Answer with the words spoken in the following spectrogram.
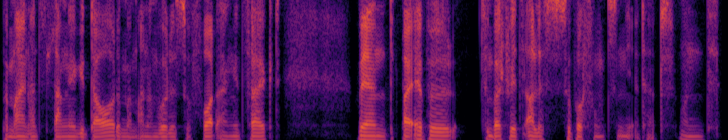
beim einen hat es lange gedauert und beim anderen wurde es sofort angezeigt, während bei Apple zum Beispiel jetzt alles super funktioniert hat. Und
